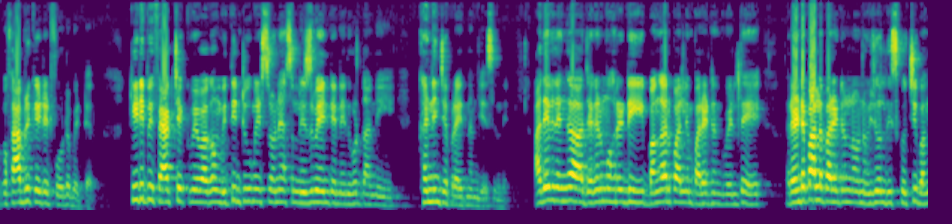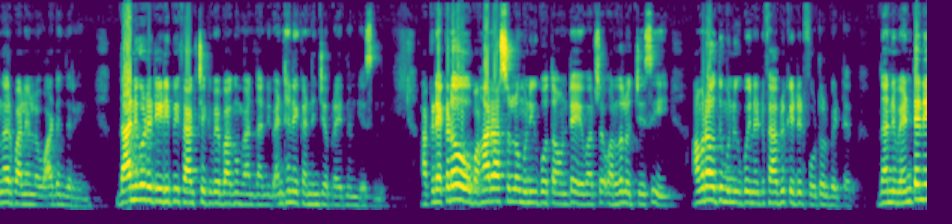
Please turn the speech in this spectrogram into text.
ఒక ఫ్యాబ్రికేటెడ్ ఫోటో పెట్టారు. టీడీపీ ఫ్యాక్ట్ చెక్ విభాగం విత్ ఇన్ టూ మినిట్స్లోనే అసలు నిజమేంటి అనేది కూడా దాన్ని ఖండించే ప్రయత్నం చేసింది. అదేవిధంగా జగన్మోహన్ రెడ్డి బంగారుపాలెం పర్యటనకు వెళ్తే రెండపాళ్ళ పర్యటనలో ఉన్న విజువల్ తీసుకొచ్చి బంగారుపాలెంలో వాడడం జరిగింది. దాన్ని కూడా టీడీపీ ఫ్యాక్ట్ చెక్ విభాగం దాన్ని వెంటనే ఖండించే ప్రయత్నం చేసింది. అక్కడెక్కడో మహారాష్ట్రలో మునిగిపోతా ఉంటే వర్ష వరదలు వచ్చేసి అమరావతి మునిగిపోయినట్టు ఫ్యాబ్రికేటెడ్ ఫోటోలు పెట్టారు. దాన్ని వెంటనే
